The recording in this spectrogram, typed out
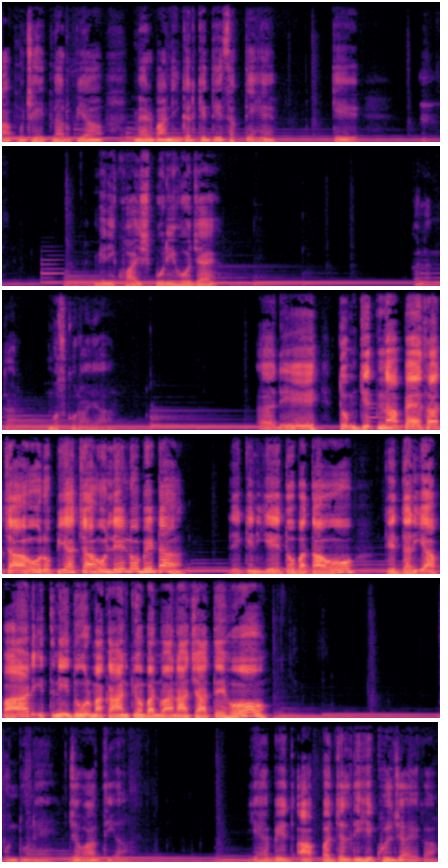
आप मुझे इतना रुपया मेहरबानी करके दे सकते हैं कि मेरी ख्वाहिश पूरी हो जाए? कलंदर मुस्कुराया। अरे, तुम जितना पैसा चाहो, रुपया चाहो, ले लो बेटा। लेकिन ये तो बताओ कि दरिया पार इतनी दूर मकान क्यों बनवाना चाहते हो? बुंदू ने जवाब दिया। यह भेद आप पर जल्दी ही खुल जाएगा।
